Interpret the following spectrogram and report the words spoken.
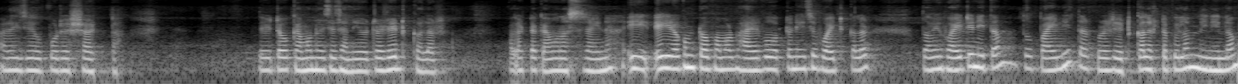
আর এই যে উপরের শার্টটা তো এটাও কেমন হয়েছে জানি ওটা রেড কালার কালারটা কেমন আসছে জানি না। এই এই রকম টপ আমার ভাইয়ের বউ একটা নিয়েছে হোয়াইট কালার তো আমি হোয়াইটে নিতাম, তো পাইনি। তারপরে রেড কালারটা পেলাম, নিয়ে নিলাম।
